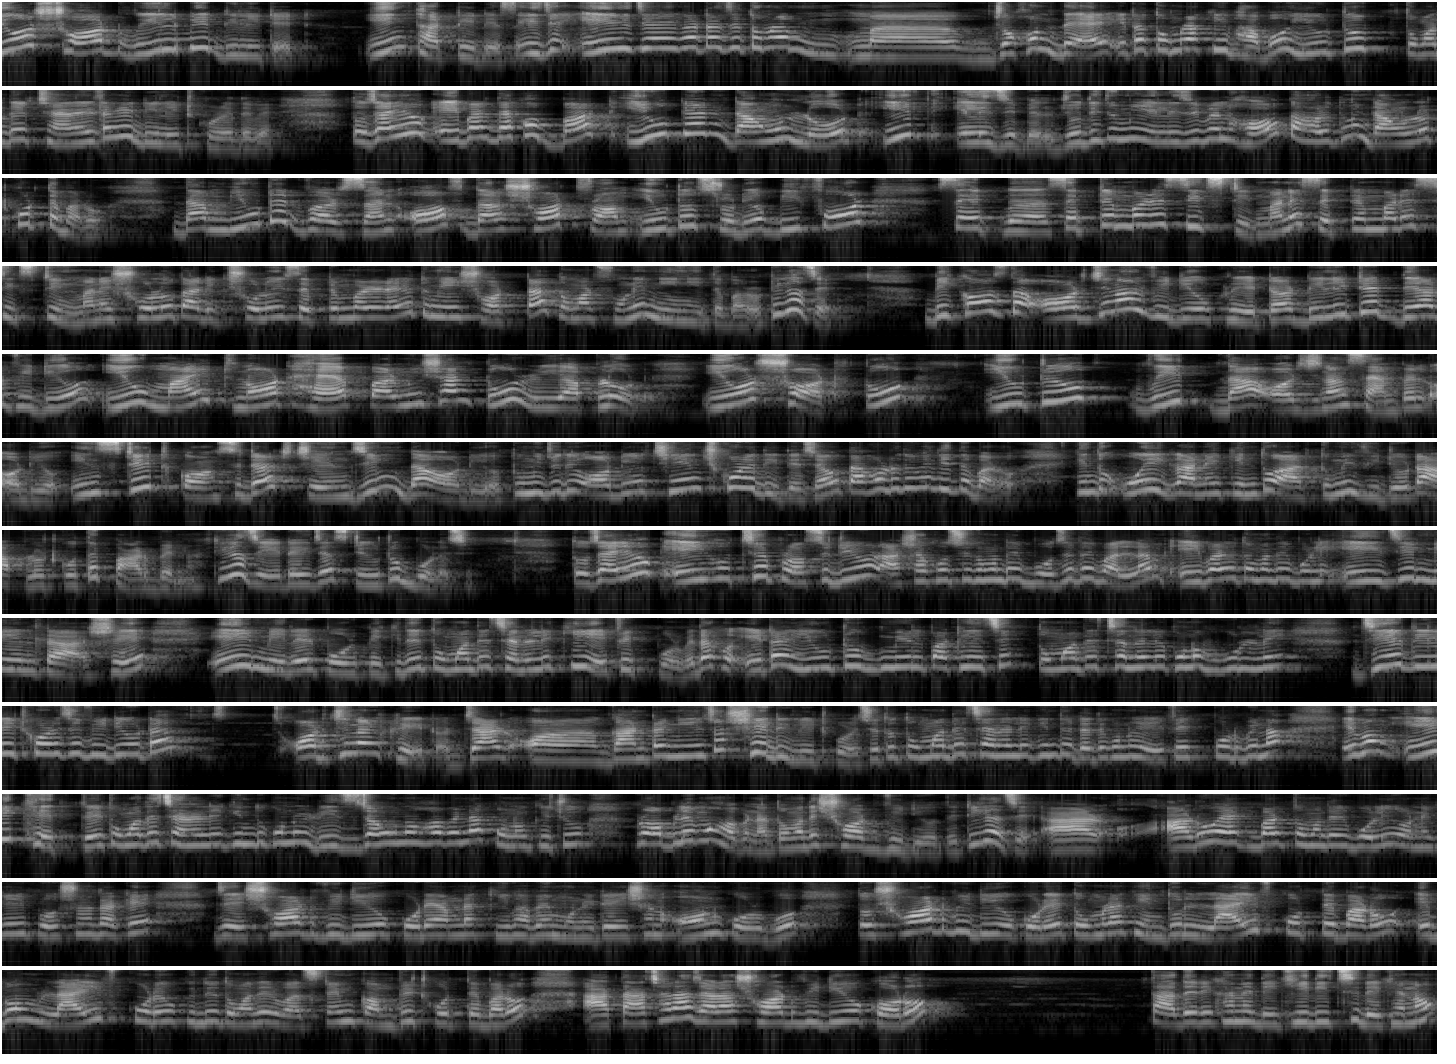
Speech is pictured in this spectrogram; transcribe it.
Your short will be deleted in thirty days এই যে, এই জায়গাটা যে তোমরা যখন দেয়, এটা তোমরা কি ভাবো? ইউটিউব তোমাদের চ্যানেলটাকে ডিলিট করে দেবে। তো যাই হোক, এইবার দেখো but you can download if eligible যদি তুমি এলিজিবল হও, তাহলে তুমি ডাউনলোড করতে পারো। The muted version of the short from YouTube studio before সেপ্টেম্বরের সিক্সটিন মানে সেপ্টেম্বরের সিক্সটিন মানে ষোলো তারিখ, ষোলোই সেপ্টেম্বরের আগে তুমি এই শর্টটা তোমার ফোনে নিয়ে নিতে পারো, ঠিক আছে? Because the original video creator deleted their video you might not have permission to reupload your short to YouTube with the original sample audio instead consider changing the audio তুমি যদি অডিও চেঞ্জ করে দিতে চাও, তাহলে তুমি দিতে পারো। কিন্তু ওই গানে কিন্তু আর তুমি ভিডিওটা আপলোড করতে পারবে না। ঠিক আছে? এটাই জাস্ট ইউটিউব বলেছে। তো যাই হোক, এই হচ্ছে প্রসিডিওর আশা করছি তোমাদের বোঝাতে পারলাম। এইবারে তোমাদের বলি, এই যে মেলটা আসে, এই মেলের পরিপ্রেক্ষিতে তোমাদের চ্যানেলে কি এফেক্ট পড়বে? দেখো, এটা ইউটিউব মেল পাঠিয়েছে, তোমাদের চ্যানেলে কোনো ভুল নেই। যে ডিলিট করেছে ভিডিওটা অরিজিনাল ক্রিয়েটর যার গানটা নিয়েছো, সে ডিলিট করেছে। তো তোমাদের চ্যানেলে কিন্তু এটাতে কোনো এফেক্ট পড়বে না এবং এই ক্ষেত্রে তোমাদের চ্যানেলে কিন্তু কোনো রিচ ডাউনও হবে না, কোনো কিছু প্রবলেমও হবে না তোমাদের শর্ট ভিডিওতে ঠিক আছে? আর আরও একবার তোমাদের বলি, অনেকেরই প্রশ্ন থাকে যে শর্ট ভিডিও করে আমরা কীভাবে মনিটাইজেশন অন করব? তো শর্ট ভিডিও করে তোমরা কিন্তু লাইভ করতে পারো এবং লাইভ করেও কিন্তু তোমাদের ওয়াচ টাইম কমপ্লিট করতে পারো। আর তাছাড়া যারা শর্ট ভিডিও করো, তাদের এখানে দেখিয়ে দিচ্ছি, দেখে নাও।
